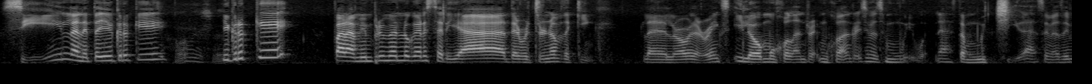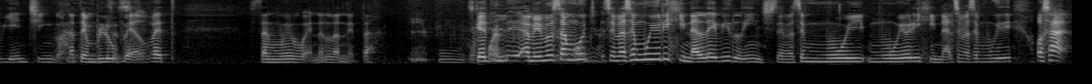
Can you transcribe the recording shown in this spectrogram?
Sí, la neta, yo creo que. Yo creo que para mí en primer lugar estaría The Return of the King, la de Lord of the Rings, y luego Mulholland Drive. Mulholland Drive se me hace muy buena, está muy chida, se me hace bien chingona. Está en Blue. Velvet. Están muy buenas, la neta. Es que a mí me gusta mucho, se me hace muy original David Lynch, se me hace muy, muy original, se me hace muy, o sea,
